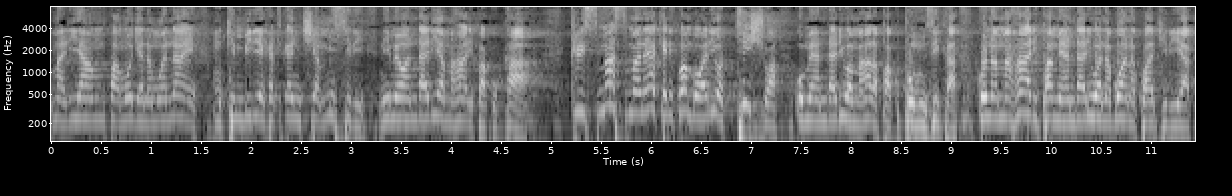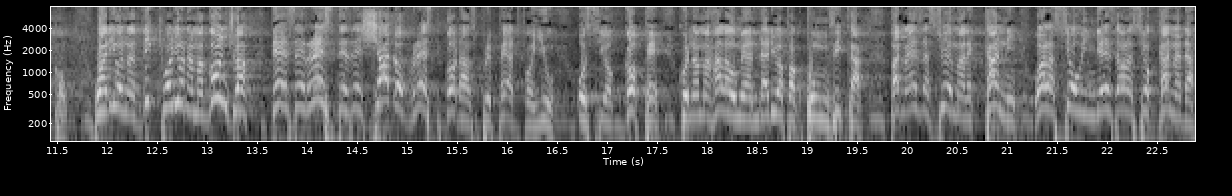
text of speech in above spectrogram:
mariamu pamoja na mwanaye mkimbilie katika nchi ya misri. Nimewaandalia mahali pa kukaa krismas maana yake ni kwamba waliotishwa umeandaliwa mahala pa kupumzika. Kuna mahali pameandaliwa na bwana kwa ajili yako. Walio na dhiki walio na magonjwa there's a rest there's a shadow of rest god has prepared for you. Usiogope. Kuna mahala umeandaliwa pa kupumzika. Panaweza siwe marekani wala sio uingereza wala sio canada.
